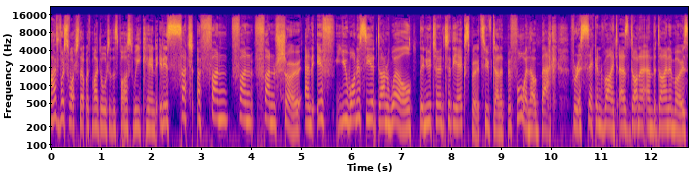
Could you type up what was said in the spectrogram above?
I've just watched that with my daughter this past weekend. It is such a fun, fun, fun show. And if you want to see it done well, then you turn to the experts who've done it before and they're back for a second bite as Donna and the Dynamos.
